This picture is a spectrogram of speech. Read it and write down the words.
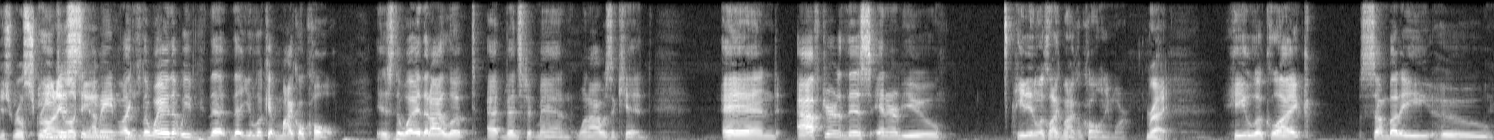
Just real scrawny just, looking. I mean, like the way that we that that you look at Michael Cole is the way that I looked at Vince McMahon when I was a kid. And after this interview, he didn't look like Michael Cole anymore. right. He looked like somebody who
